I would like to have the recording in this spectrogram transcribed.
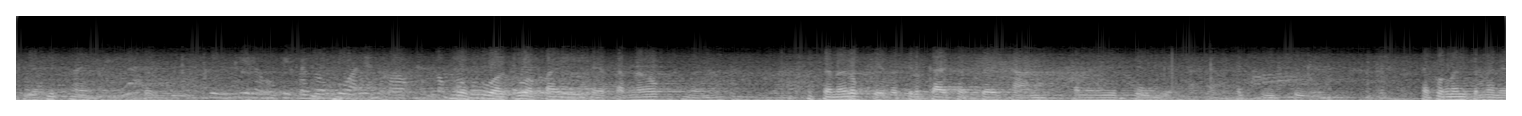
เสียทิศให้คือที่เราที่ไปทั่วทั่วเนี่ยก็หลวงทั่วทั่วทั่วไปเขตสัตว์นรกเหมือนนะสัตว์นรกเขตสัตว์ที่ร่างกายสัตว์เดรัจฉานทำไมมีภูมิเป็นภูมิภูมิแต่พวกนั้นจะไม่ได้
